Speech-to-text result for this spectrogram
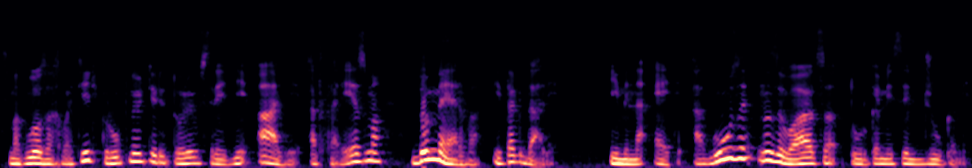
смогло захватить крупную территорию в Средней Азии, от Хорезма до Мерва и так далее. Именно эти агузы называются турками-сельджуками.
